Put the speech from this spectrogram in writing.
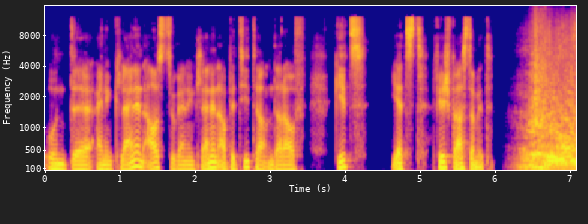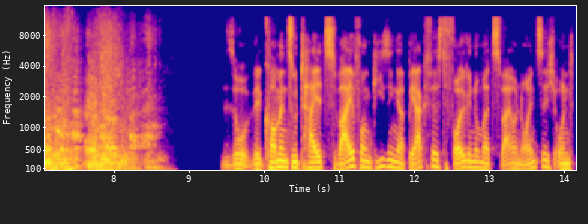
und äh, einen kleinen Auszug, einen kleinen Appetit haben darauf gibt's jetzt. Viel Spaß damit. So, willkommen zu Teil 2 vom Giesinger Bergfest, Folge Nummer 92. Und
